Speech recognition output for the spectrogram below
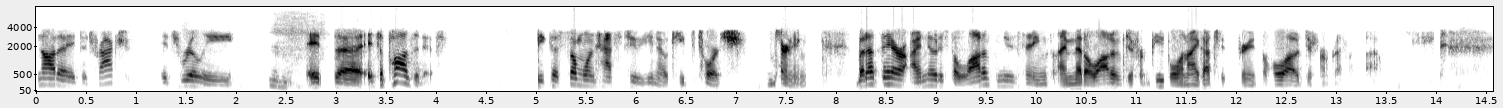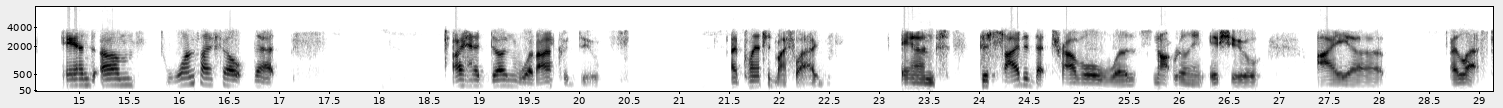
not a detraction. It's really Mhm. it's a it's a positive because someone has to you know keep the torch burning. But up there, I noticed a lot of new things. I met a lot of different people, and I got to experience a whole lot of different wrestling styles. And um, once I felt that I had done what I could do, I planted my flag and decided that travel was not really an issue. I uh, I left,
